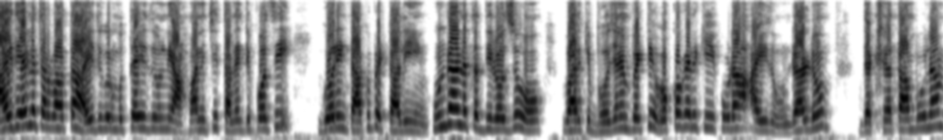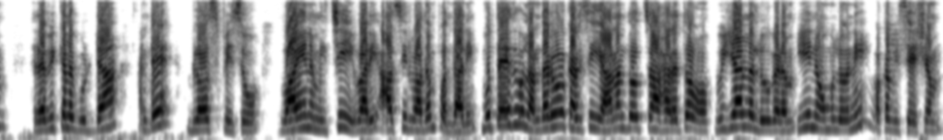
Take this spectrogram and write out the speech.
ఐదేళ్ళ తర్వాత ఐదుగురు ముత్తైదుల్ని ఆహ్వానించి తలంటి పోసి గోరింటాకు పెట్టాలి. ఉండ్రాళ్ళ తద్ది రోజు వారికి భోజనం పెట్టి ఒక్కొక్కరికి కూడా ఐదు ఉండ్రాళ్ళు దక్షిణ తాంబూలం రవికల గుడ్డ అంటే బ్లౌజ్ పీసు వాయనం ఇచ్చి వారి ఆశీర్వాదం పొందాలి. ముత్తైదువులందరూ కలిసి ఆనందోత్సాహాలతో ఉయ్యాల లూగడం ఈ నోములోని ఒక విశేషం.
